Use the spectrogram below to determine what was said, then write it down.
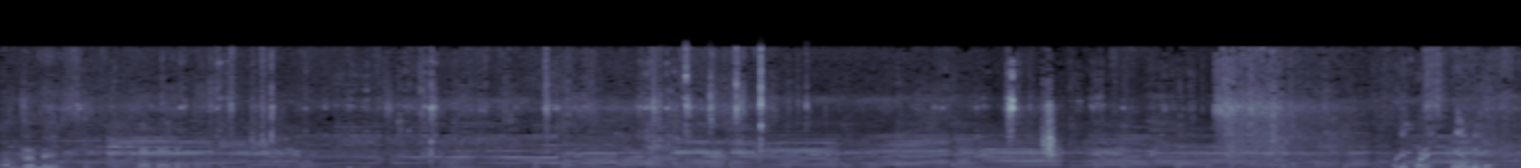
പറഞ്ഞിട്ടുണ്ട്. ഓടിപ്പോണി നീണ്ടക്ക്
